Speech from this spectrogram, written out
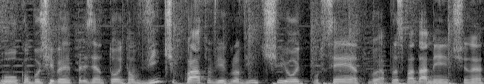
O combustível representou então 24,28% aproximadamente, né?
